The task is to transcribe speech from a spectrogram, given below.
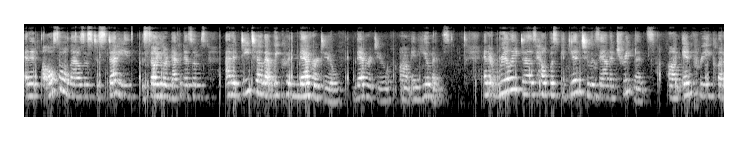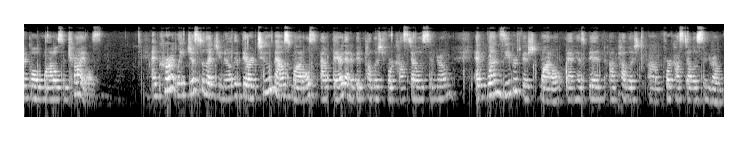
And it also allows us to study the cellular mechanisms at a detail that we could never do, never do um, in humans. And it really does help us begin to examine treatments um, in preclinical models and trials. And currently, just to let you know that there are two mouse models out there that have been published for Costello syndrome and one zebrafish model that has been um, published um, for Costello syndrome.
